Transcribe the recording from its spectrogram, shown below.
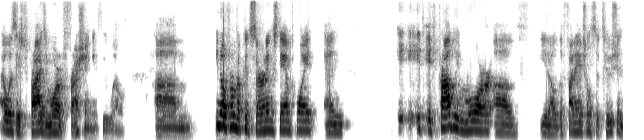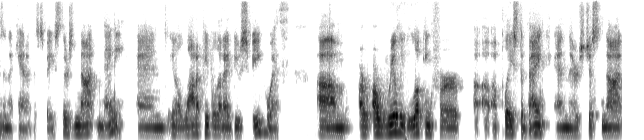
I would say surprising, more refreshing, if you will. Um, you know, from a concerning standpoint, and it, it, it's probably more of you know the financial institutions in the cannabis space there's not many and you know a lot of people that i do speak with um, are, are really looking for a, a place to bank and there's just not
